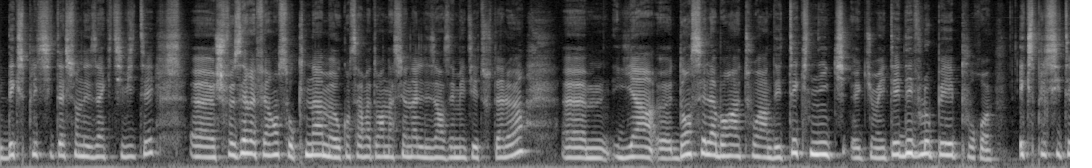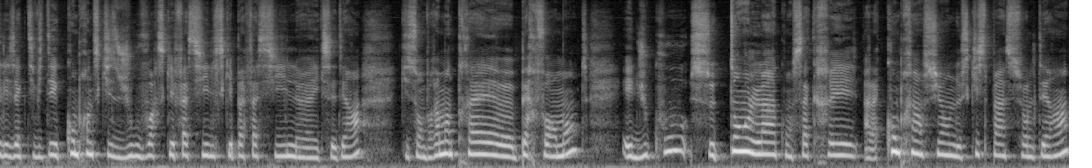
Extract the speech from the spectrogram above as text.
d'explicitation des activités. je faisais référence au CNAM, au Conservatoire national des arts et métiers tout à l'heure. il y a dans ces laboratoires des techniques qui ont été développées pour expliciter les activités, comprendre ce qui se joue, voir ce qui est facile, ce qui n'est pas facile, etc qui sont vraiment très euh, performantes. Et du coup, ce temps-là consacré à la compréhension de ce qui se passe sur le terrain,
